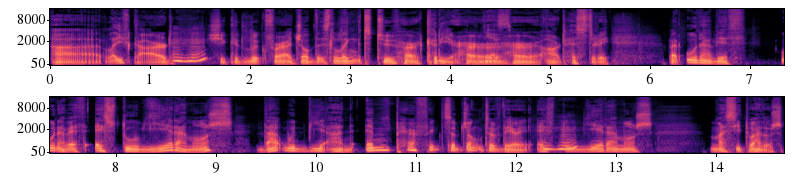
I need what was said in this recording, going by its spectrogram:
a, a lifeguard, mm-hmm. she could look for a job that's linked to her career, her Yes. her art history. But una vez una vez estuviéramos, that would be an imperfect subjunctive there. Mm-hmm. Estuviéramos más situados.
